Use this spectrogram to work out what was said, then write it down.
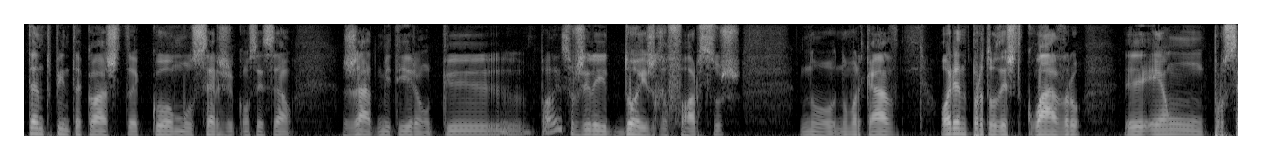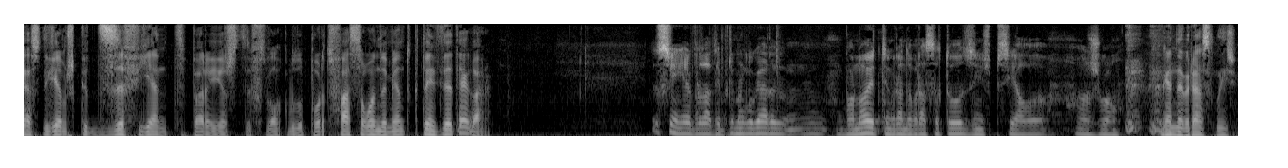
tanto Pinta Costa como o Sérgio Conceição já admitiram que podem surgir aí dois reforços no, no mercado. Olhando para todo este quadro, eh, é um processo, digamos que desafiante para este Futebol Clube do Porto, face ao andamento que tem tido até agora. Sim, é verdade. Em primeiro lugar, boa noite, um grande abraço a todos, em especial ao, João. Um grande abraço, Luís.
